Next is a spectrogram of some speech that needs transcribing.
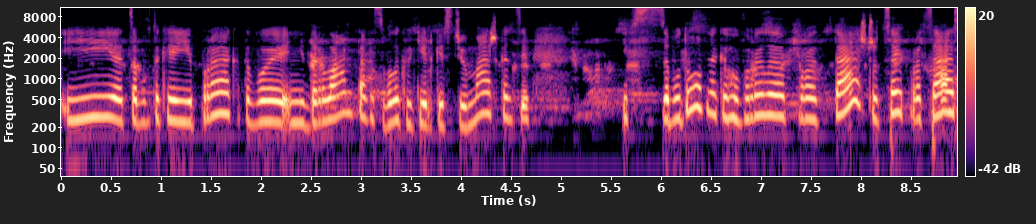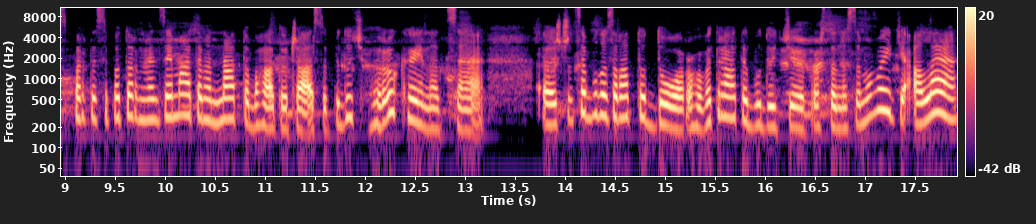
і це був такий проект в Нідерландах з великою кількістю мешканців. І забудовники говорили про те, що цей процес партисипаторний не займатиме надто багато часу, підуть роки на це. Е, Що це було занадто дорого, витрати будуть е, просто несамовиті, але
